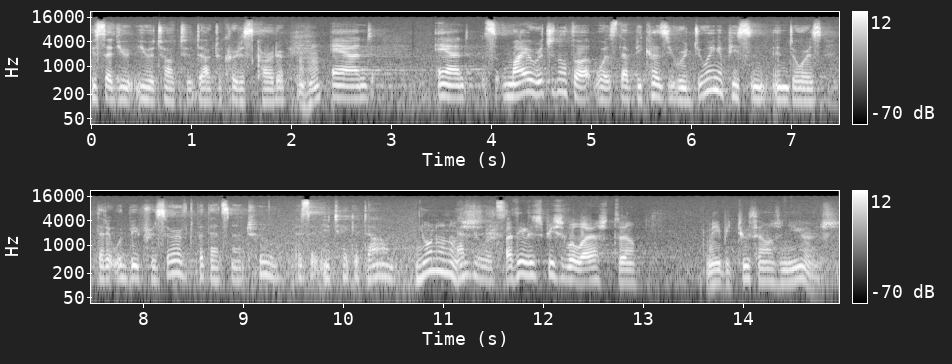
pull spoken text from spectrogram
You said you, you had talked to Dr. Curtis Carter, mm-hmm. and and so my original thought was that because you were doing a piece in, indoors, that it would be preserved, but that's not true. Is that you take it down? No, no, no. Is, I think this piece will last uh, maybe 2,000 years.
